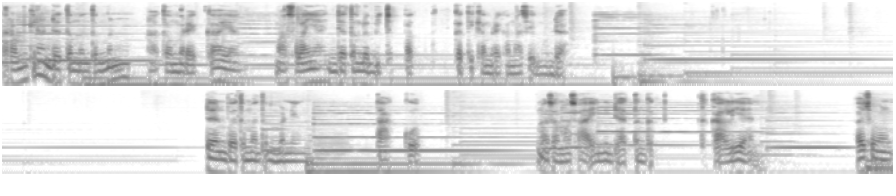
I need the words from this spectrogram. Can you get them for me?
Karena mungkin ada teman-teman atau mereka yang masalahnya datang lebih cepat ketika mereka masih muda. Dan buat teman-teman yang takut masa-masa ini datang ke, ke kalian, aku cuma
